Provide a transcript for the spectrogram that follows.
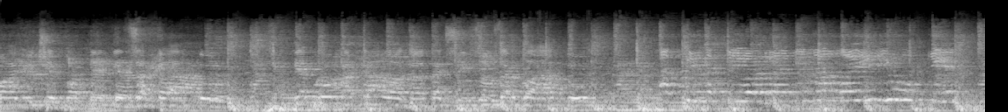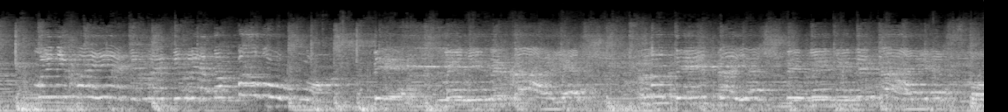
маю чим платити за хату, не промахала на таксі всю зарплату. даєш, ти мені не даєш.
